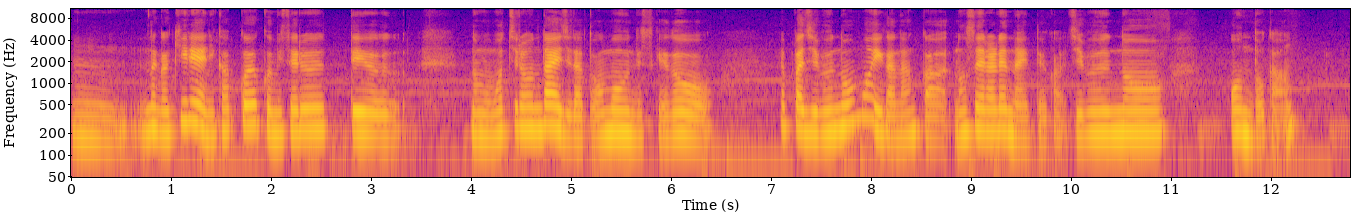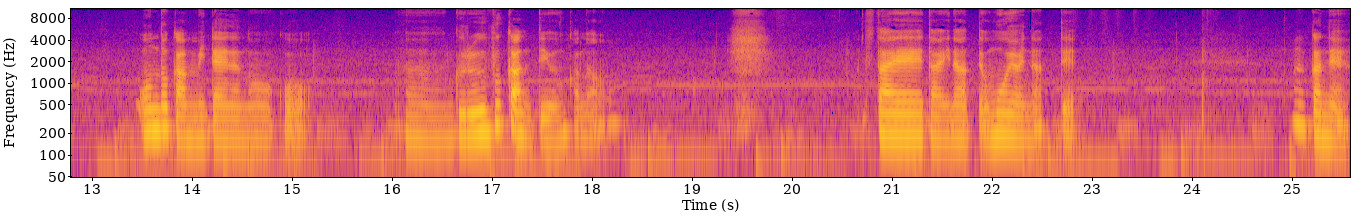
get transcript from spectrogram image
うん。なんか綺麗にかっこよく見せるっていうのももちろん大事だと思うんですけどやっぱ自分の思いがなんか乗せられないというか自分の温度感？温度感みたいなのをこう、うん、グルーヴ感っていうのかな？伝えたいなって思うようになって。なんかね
